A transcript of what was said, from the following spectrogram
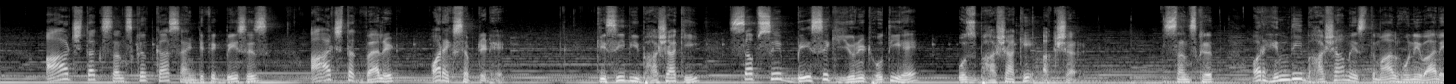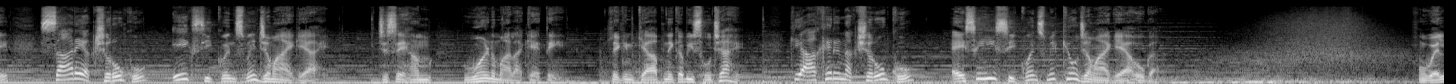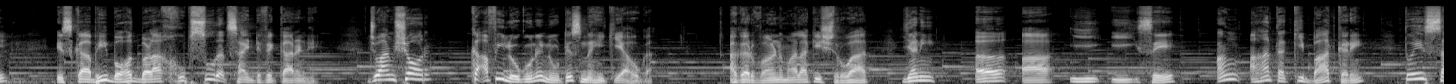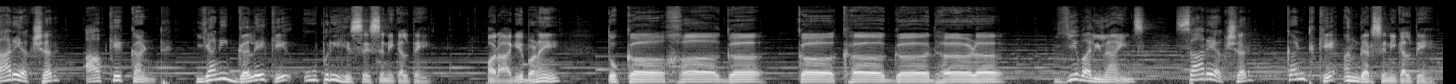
आज तक संस्कृत का साइंटिफिक बेसिस आज तक वैलिड और एक्सेप्टेड है। किसी भी भाषा की सबसे बेसिक यूनिट होती है उस भाषा के अक्षर। संस्कृत और हिंदी भाषा में इस्तेमाल होने वाले सारे अक्षरों को एक सीक्वेंस में जमाया गया है जिसे हम वर्णमाला कहते हैं। लेकिन क्या आपने कभी सोचा है कि आखिर इन अक्षरों को ऐसे ही सीक्वेंस में क्यों जमाया गया होगा? वेल well, इसका भी बहुत बड़ा खूबसूरत साइंटिफिक कारण है, जो आई एम श्योर काफ़ी लोगों ने नोटिस नहीं किया होगा। अगर वर्णमाला की शुरुआत, यानी अ, आ, ई ई से अंग आ तक की बात करें तो ये सारे अक्षर आपके कंठ, यानी गले के ऊपरी हिस्से से निकलते हैं। और आगे बढ़ें तो क, ख, ग, क, ख, ग, ध ये वाली लाइंस सारे अक्षर कंठ के अंदर से निकलते हैं।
